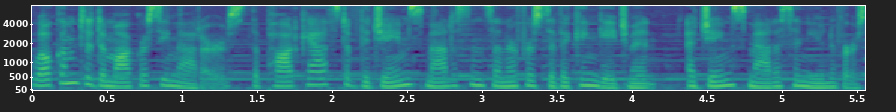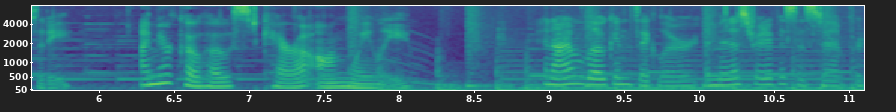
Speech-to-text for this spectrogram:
Welcome to Democracy Matters, the podcast of the James Madison Center for Civic Engagement at James Madison University. I'm your co host, Carah Ong Whaley. And I'm Logan Ziegler, Administrative Assistant for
